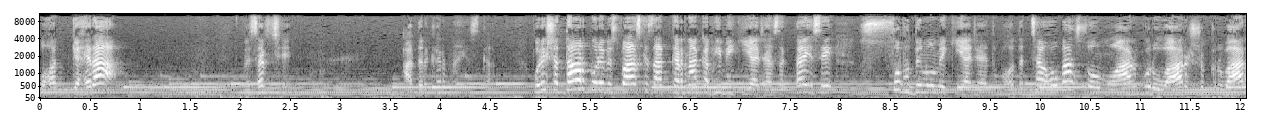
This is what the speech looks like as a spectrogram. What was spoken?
बहुत गहरा रिसर्च है। आदर करना है इसका। पूरी श्रद्धा और पूरे विश्वास के साथ करना कभी भी किया जा सकता है। इसे शुभ दिनों में किया जाए तो बहुत अच्छा होगा। सोमवार, गुरुवार, शुक्रवार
